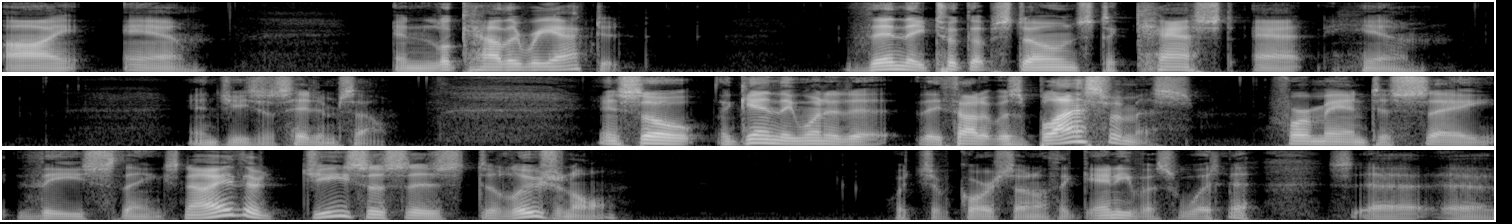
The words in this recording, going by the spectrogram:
I am. And look how they reacted. Then they took up stones to cast at him. And Jesus hid himself. And so again they wanted to they thought it was blasphemous for a man to say these things. Now either Jesus is delusional, which of course I don't think any of us would uh, uh,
